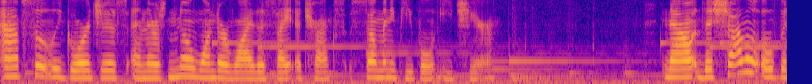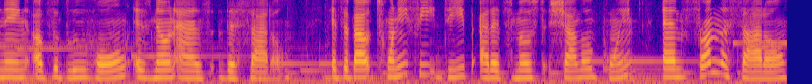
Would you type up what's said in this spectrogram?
absolutely gorgeous, and there's no wonder why the site attracts so many people each year. Now, the shallow opening of the blue hole is known as the saddle. It's about 20 feet deep at its most shallow point, and from the saddle,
